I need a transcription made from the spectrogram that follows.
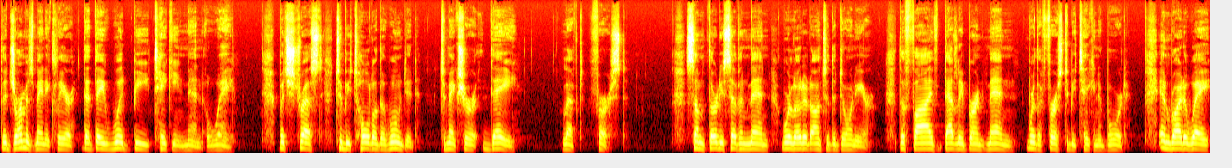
The Germans made it clear that they would be taking men away, but stressed to be told of the wounded to make sure they left first. Some 37 men were loaded onto the Dornier. The five badly burned men were the first to be taken aboard, and right away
